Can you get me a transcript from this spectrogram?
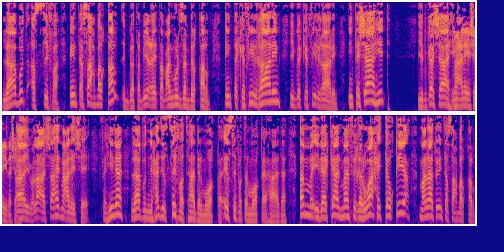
لابد الصفة. أنت صاحب القرض يبقى طبيعي طبعا ملزم بالقرض. أنت كفيل غارم يبقى كفيل غارم. أنت شاهد يبقى شاهد. ما عليه شيء إذا شاهد. أيوه لا الشاهد ما عليه شيء. فهنا لابد نحدد صفة هذا الموقع. إيش صفة الموقع هذا؟ أما إذا كان ما في غير واحد توقيع معناته أنت صاحب القرض.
